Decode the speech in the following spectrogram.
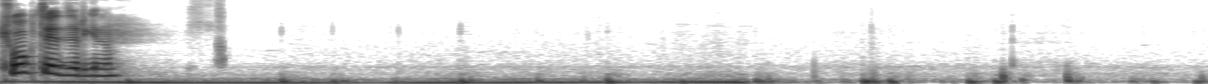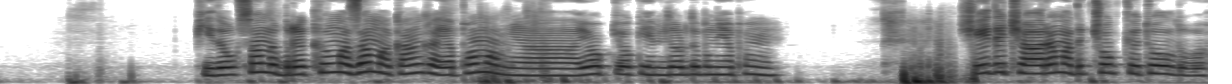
Çok tedirginim. P90 da bırakılmaz ama kanka yapamam ya. Yok yok M4'de bunu yapamam. Şey de çağıramadık. Çok kötü oldu bu.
